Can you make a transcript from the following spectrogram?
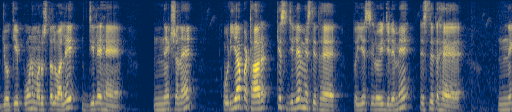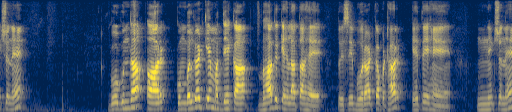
जो कि पूर्ण मरुस्थल वाले ज़िले हैं। नेक्स्ट है, उड़िया पठार किस ज़िले में स्थित है? तो ये सिरोही ज़िले में स्थित है। नेक्स्ट है, गोगुंदा और कुंभलगढ़ के मध्य का भाग कहलाता है तो इसे भोराट का पठार कहते हैं। नेक्स्ट है,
